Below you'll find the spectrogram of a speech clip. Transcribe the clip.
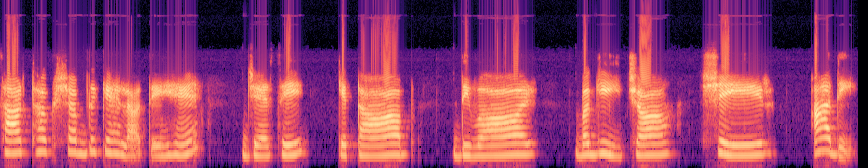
सार्थक शब्द कहलाते हैं, जैसे किताब, दीवार, बगीचा शेर आदि।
